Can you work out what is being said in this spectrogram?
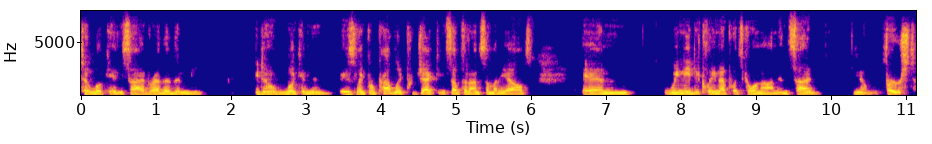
to look inside rather than you know looking and it's like we're probably projecting something on somebody else and we need to clean up what's going on inside you know first.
